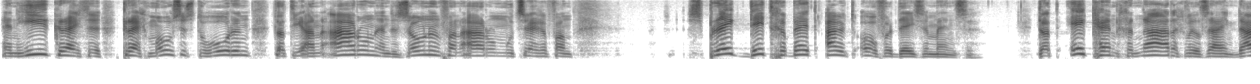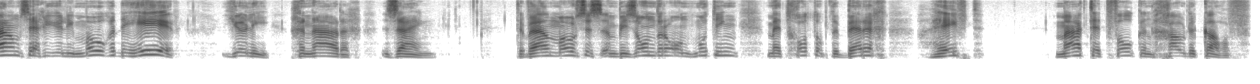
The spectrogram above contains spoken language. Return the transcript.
En hier krijgt, krijgt Mozes te horen dat hij aan Aaron en de zonen van Aaron moet zeggen van Spreek dit gebed uit over deze mensen. Dat ik hen genadig wil zijn. Daarom zeggen jullie, mogen de Heer jullie genadig zijn. Terwijl Mozes een bijzondere ontmoeting met God op de berg heeft, maakt het volk een gouden kalf.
